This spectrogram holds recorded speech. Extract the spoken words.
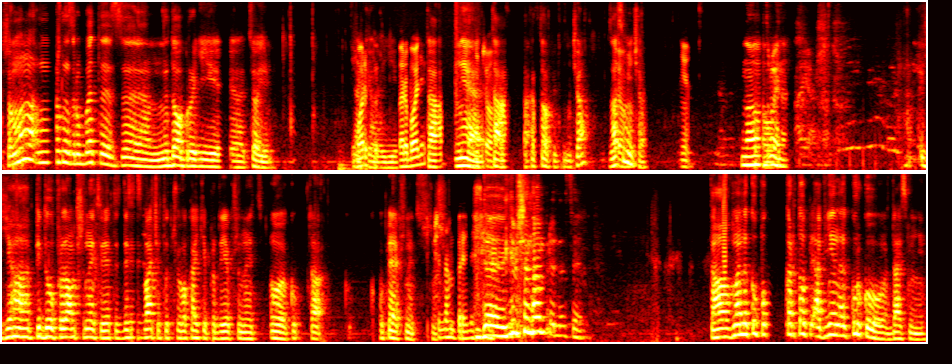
Що можна, можна зробити з е, недоброї е, цієї? як Моркви? його її? Барболі? Та, ні, Нічого. та, картоплі. Нічого? Зовсім Чого? нічого? Ну, отруйне. Я піду продам пшеницю. Я десь- десь бачив тут чувака, який продає пшеницю. О, куп, та, купляє пшеницю. Чи нам принеси? Де, ліпше нам принеси. Та в мене купа картоплі, а він курку дасть мені,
